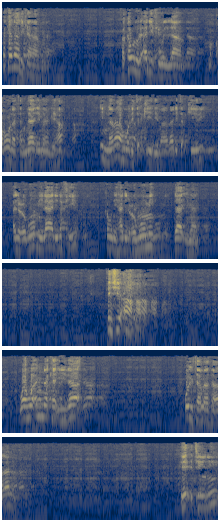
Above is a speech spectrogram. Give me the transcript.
فكذلك ها هنا. فكون الألف واللام مقرونة دائما بها إنما هو لتأكيد ماذا؟ لتأكيد العموم لا لنفي كونها للعموم دائما. في شيء آخر. وهو أنك إذا قلت مثلا ائتني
